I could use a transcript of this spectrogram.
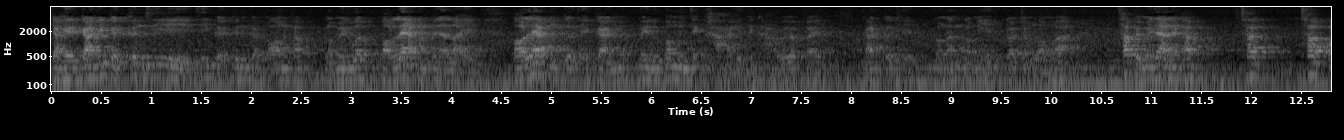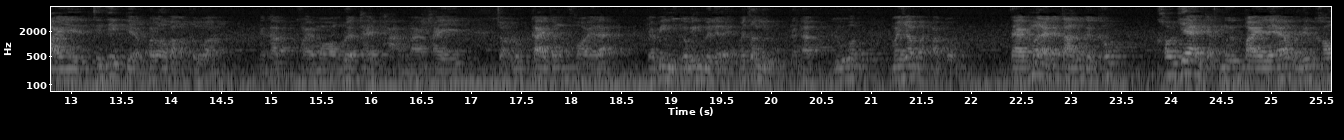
จากเหตุการณ์ที่เกิดขึ้นที่ที่เกิดขึ้นกับน้องนะครับ เราไม่รู้ว่าตอนแรกมันเป็นอะไร ตอนแรกมันเกิดเหตุการณ์ไม่รู้ว่ามันแต่ขาเห็นแต่ขาไว้ก็ไป การเกิดเหตุตรงนั้นเราไม่เห็นก็จำลองว่า ถ้าเป็นไม่ได้นะครับ ถ้าถ้าไปที่ที่เกี่ยวก็ระวังตัวนะครับคอยมองด้วยใครผ่านมาใครจอดรถใกล้ต้องคอยแล้วจะวิ่งหนีก็วิ่งไปเลย ไม่ต้องอยู่นะครับ รู้ว่าไม่ย่อมปรากฏแต่เมื่อไรก็ตามถ้าเกิดเขา เขาแย่งจากมือไปแล้ว หรือเขา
